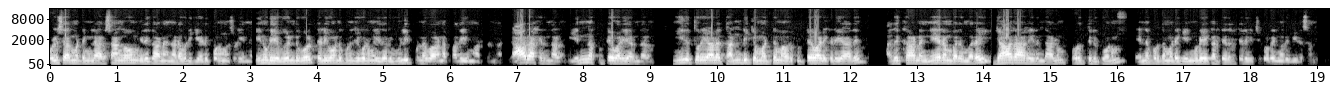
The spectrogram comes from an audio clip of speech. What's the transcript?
போலீசார் மட்டுமில்லை அரசாங்கமும் இதுக்கான நடவடிக்கை எடுக்கணும்னு சொல்லி என்னுடைய வேண்டுகோள் தெளிவாண்டு புரிஞ்சுக்கொள்ளுங்க இது ஒரு விழிப்புணர்வான பதிவு மாற்றம்தான் யாராக இருந்தாலும் என்ன குற்றவாளியா இருந்தாலும் நீதித்துறையால தண்டிக்க மட்டும் அவர் குற்றவாளி கிடையாது. அதுக்கான நேரம் வரும் வரை யாராக இருந்தாலும் பொறுத்திருக்கணும். என்னை பொறுத்த என்னுடைய கருத்தை இதில் தெரிவிச்சுக்கொண்டு இன்னொரு வீடு சந்திப்போம்.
